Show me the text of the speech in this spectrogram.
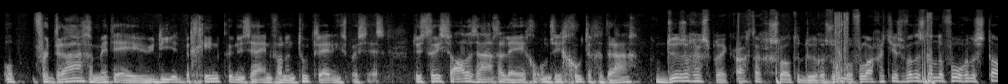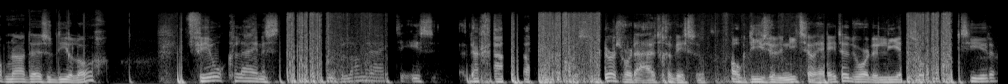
op verdragen met de EU... die het begin kunnen zijn van een toetredingsproces. Dus er is alles aangelegen om zich goed te gedragen. Dus een gesprek achter gesloten deuren zonder vlaggetjes. Wat is dan de volgende stap na deze dialoog? Veel kleine stappen. Het belangrijkste is daar gaan ambassadeurs worden uitgewisseld. Ook die zullen niet zo heten, liaison-officieren.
